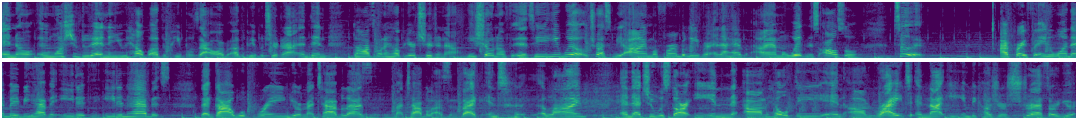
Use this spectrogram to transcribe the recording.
And uh, and once you do that, and then you help other people's out or other people's children out, and then God's going to help your children out. He sure enough is. He He will. Trust me. I am a firm believer, and I have I am a witness also to it. I pray for anyone that may be having eat eating habits that God will bring your metabolizing metabolizing back into a line and that you will start eating um, healthy and um, right and not eating because you're stressed or you're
